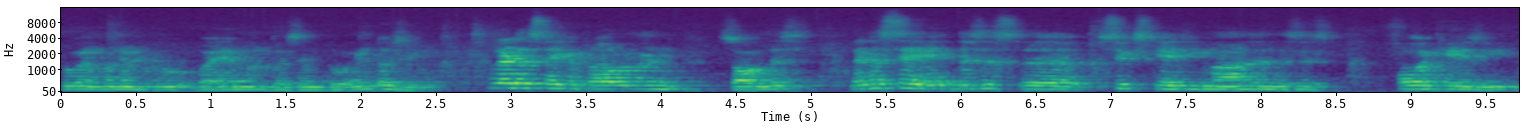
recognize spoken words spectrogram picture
2 m1 m2 by m1 plus m2 into g. Let us take a problem and solve this let us say this is uh, 6 kg mass and this is 4 kg,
